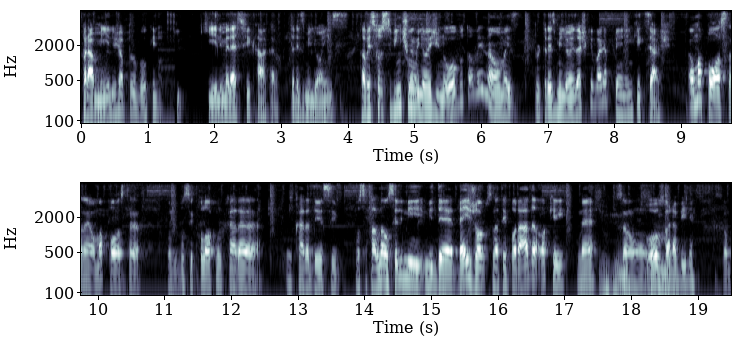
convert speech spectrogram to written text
pra mim ele já provou que, que, que ele merece ficar, cara. 3 milhões. Talvez fosse 21 é. milhões de novo, talvez não, mas por 3 milhões acho que vale a pena, hein? O que, que você acha? É uma aposta, né? É uma aposta. Quando você coloca um cara um cara desse, você fala, não, se ele me, me der 10 jogos na temporada, ok, né? Uhum. São, oh, são, maravilha. São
